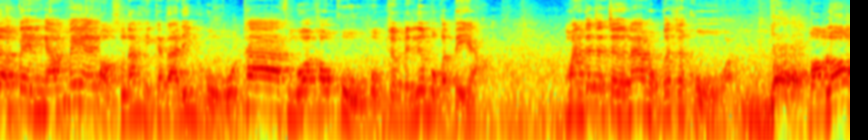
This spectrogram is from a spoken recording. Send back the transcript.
จำเป็นครับไม่งั้นออกสุนัขเห็นกระตาดิ้งหู ถ้าสมมติว่าเขาขู่ผมจนเป็นเรื่องปกติอะมันก็จะเจอหน้าผมก็จะขู่อะหมอบลง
